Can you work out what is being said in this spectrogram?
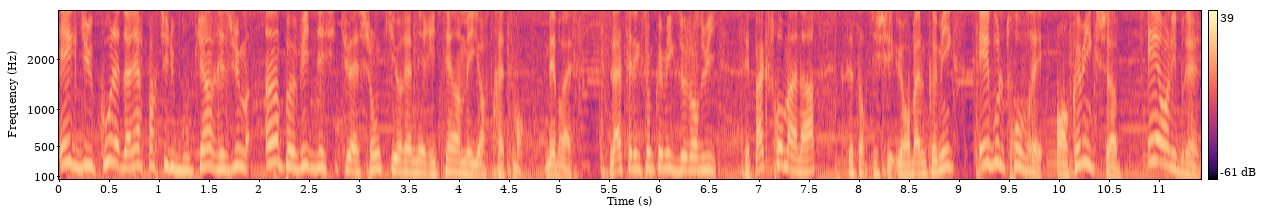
et que du coup la dernière partie du bouquin résume un peu vite des situations qui auraient mérité un meilleur traitement. Mais bref, la sélection comics d'aujourd'hui, c'est Pax Romana, c'est sorti chez Urban Comics et vous le trouverez en comic shop et en librairie.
